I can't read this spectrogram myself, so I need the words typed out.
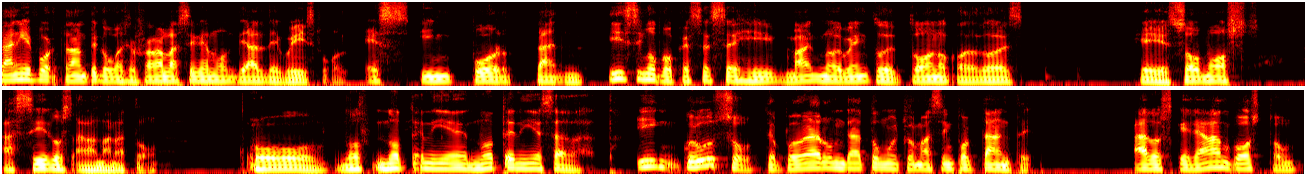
tan importante como si fuera la Serie Mundial de Béisbol. Es importantísimo porque ese es el magno evento de todos los corredores que somos asidos a la maratón. Oh, no, no, tenía, no tenía esa data. Incluso te puedo dar un dato mucho más importante. A los que ganan Boston,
